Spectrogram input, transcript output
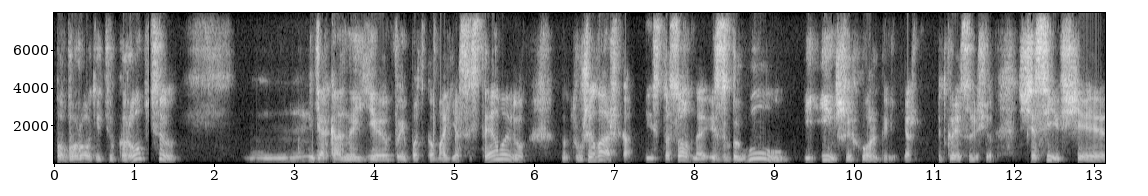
побороти цю корупцію. Яка не є випадком, а є системою, ну, дуже важко. І стосовно СБУ і інших органів, я ж підкреслюю, що з часів ще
